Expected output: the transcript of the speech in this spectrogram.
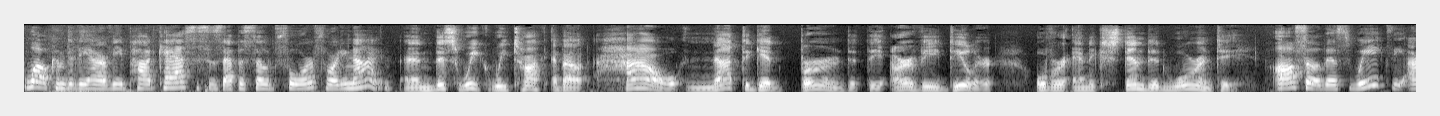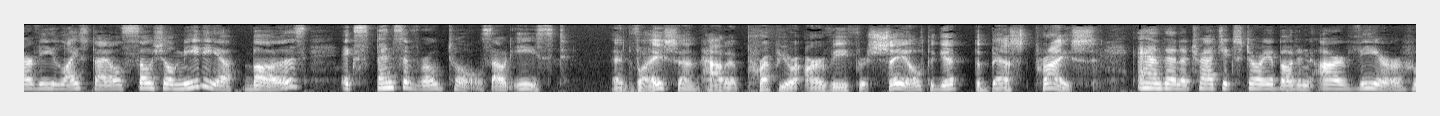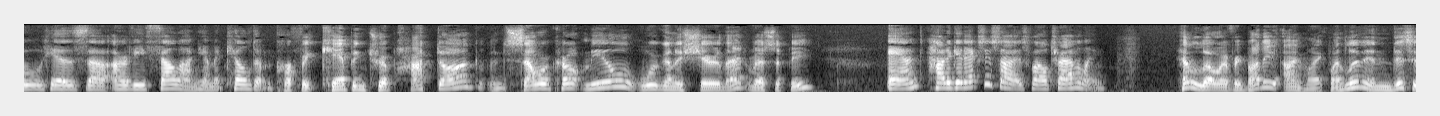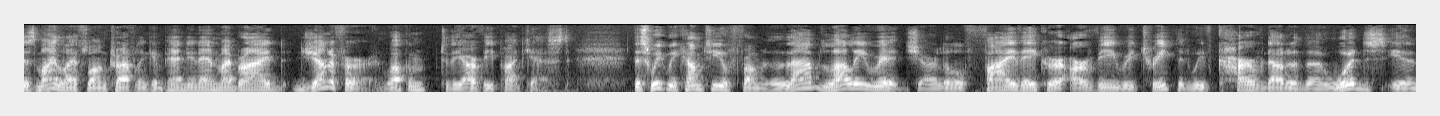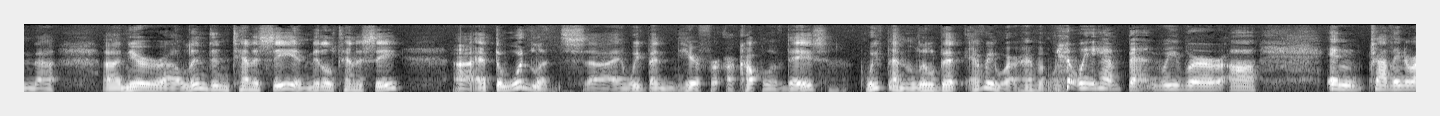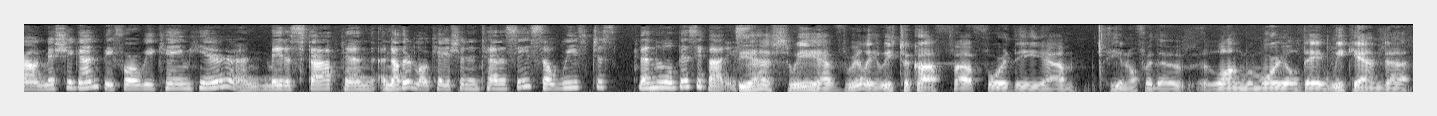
Welcome to the RV Podcast. This is episode 449. And this week we talk about how not to get burned at the RV dealer over an extended warranty. Also, this week, the RV Lifestyle social media buzz expensive road tolls out east. Advice on how to prep your RV for sale to get the best price. And then a tragic story about an RVer who his uh, RV fell on him and killed him. Perfect camping trip hot dog and sauerkraut meal. We're going to share that recipe. And how to get exercise while traveling. Hello, everybody. I'm Mike Wendland, and this is my lifelong traveling companion and my bride, Jennifer. And welcome to the RV Podcast. This week we come to you from Loblolly Ridge, our little five acre RV retreat that we've carved out of the woods in uh, uh, near uh, Linden, Tennessee, in Middle Tennessee, uh, at the Woodlands. Uh, and we've been here for a couple of days. We've been a little bit everywhere, haven't we? we have been. We were uh, in traveling around Michigan before we came here and made a stop in another location in Tennessee. So we've just been little busybodies. Yes, we have really. We took off uh, for the um, you know for the long Memorial Day weekend. Uh,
